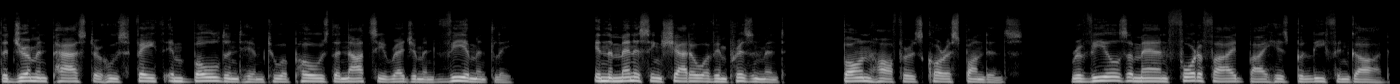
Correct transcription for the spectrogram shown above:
the German pastor whose faith emboldened him to oppose the Nazi regiment vehemently. In the menacing shadow of imprisonment, Bonhoeffer's correspondence reveals a man fortified by his belief in God,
